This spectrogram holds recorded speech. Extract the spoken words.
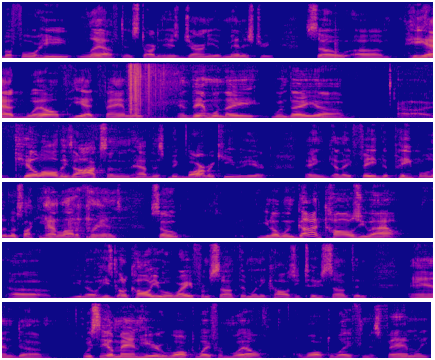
before he left and started his journey of ministry. So um, he had wealth, he had family, and then when they when they uh, uh, kill all these oxen and have this big barbecue here, and, and they feed the people, it looks like he had a lot of friends. So, you know, when God calls you out, uh, you know, He's going to call you away from something when He calls you to something, and uh, we see a man here who walked away from wealth, walked away from his family,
